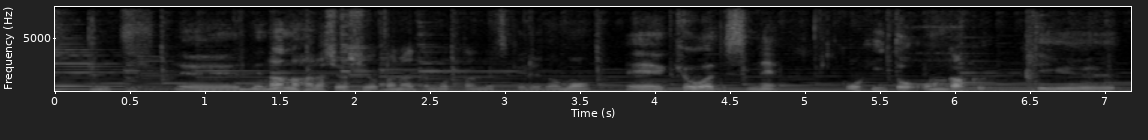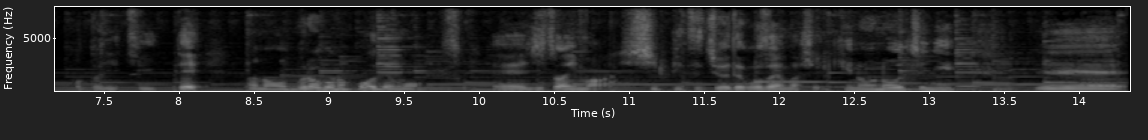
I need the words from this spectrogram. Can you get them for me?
うんえーで何の話をしようかなと思ったんですけれども、え今日はですね、コーヒーと音楽っていうことについて、あのブログの方でも、えー実は今執筆中でございまして、昨日のうちに、え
